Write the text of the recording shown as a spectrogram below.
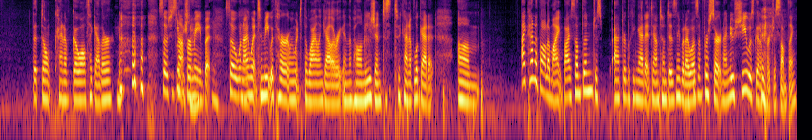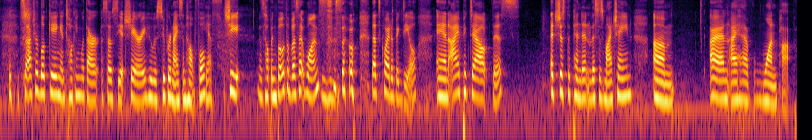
that don't kind of go all together. so it's just not for me. But so when I went to meet with her and we went to the Wyland Gallery in the Polynesian to to kind of look at it. Um, I kind of thought I might buy something just after looking at it downtown Disney, but I wasn't for certain. I knew she was going to purchase something. so after looking and talking with our associate Sherry, who was super nice and helpful, Yes. she was helping both of us at once. so that's quite a big deal. And I picked out this. It's just the pendant, and this is my chain. Um, and I have one pop.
